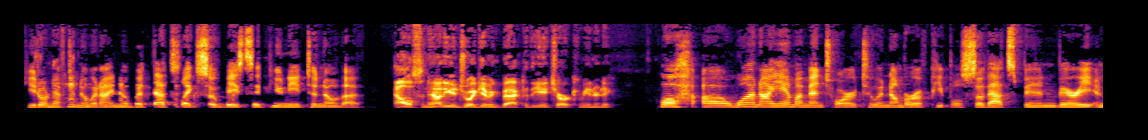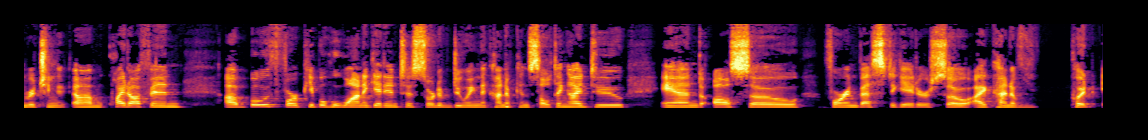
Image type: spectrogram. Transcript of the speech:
you don't have to know what I know, but that's like so basic. You need to know that. Allison, how do you enjoy giving back to the HR community? Well, uh, one, I am a mentor to a number of people, so that's been very enriching. Um, quite often, uh, both for people who want to get into sort of doing the kind of consulting I do, and also for investigators. So I kind of put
